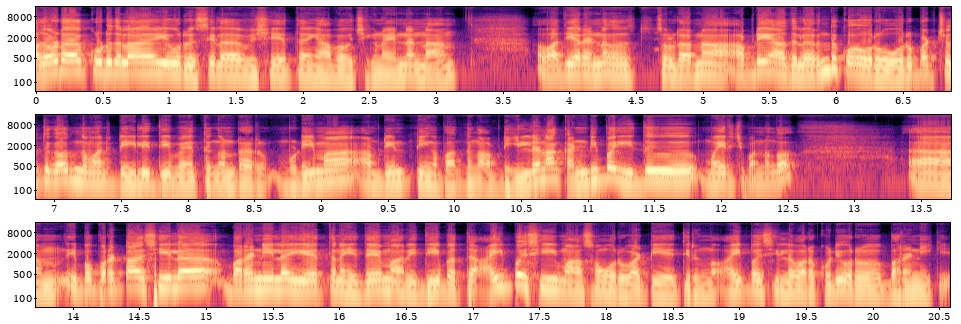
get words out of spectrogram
அதோட கூடுதலாக ஒரு சில விஷயத்தை ஞாபகம் வச்சுக்கணும். என்னென்னா வாத்தியார் என்ன சொல்கிறாருன்னா அப்படியே அதுலேருந்து ஒரு ஒரு பட்சத்துக்காவது இந்த மாதிரி டெய்லி தீபம் ஏற்றுங்கன்றார் முடியுமா? அப்படின்ட்டு நீங்கள் பார்த்துங்க அப்படி இல்லைன்னா கண்டிப்பாக இது முயற்சி பண்ணுங்க. இப்போ புரட்டாசியில் பரணியில் ஏற்றின இதே மாதிரி தீபத்தை ஐப்பசி மாதம் ஒரு வாட்டி ஏற்றிருங்க ஐப்பசியில் வரக்கூடிய ஒரு பரணிக்கு.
